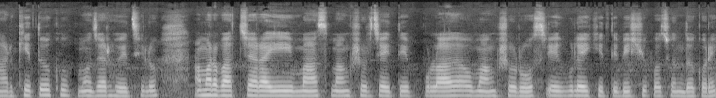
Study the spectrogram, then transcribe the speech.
আর খেতেও খুব মজার হয়েছিল। আমার বাচ্চারা এই মাছ মাংসর চাইতে পোলাও, মাংস, রোস্ট এগুলাই খেতে বেশি পছন্দ করে।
